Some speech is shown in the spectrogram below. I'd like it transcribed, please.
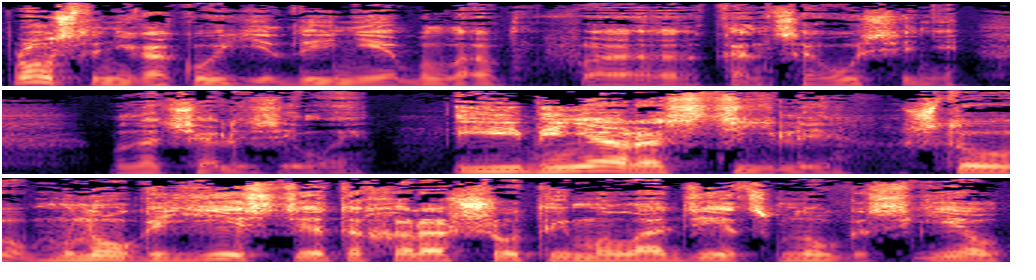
просто никакой еды не было в э, конце осени, в начале зимы. И меня растили, что много есть, это хорошо, ты молодец, много съел,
